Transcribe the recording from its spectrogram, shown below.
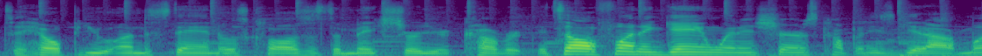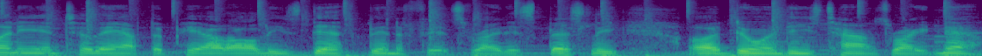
to help you understand those clauses to make sure you're covered. It's all fun and game when insurance companies get out money until they have to pay out all these death benefits, right? Especially uh, during these times right now.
